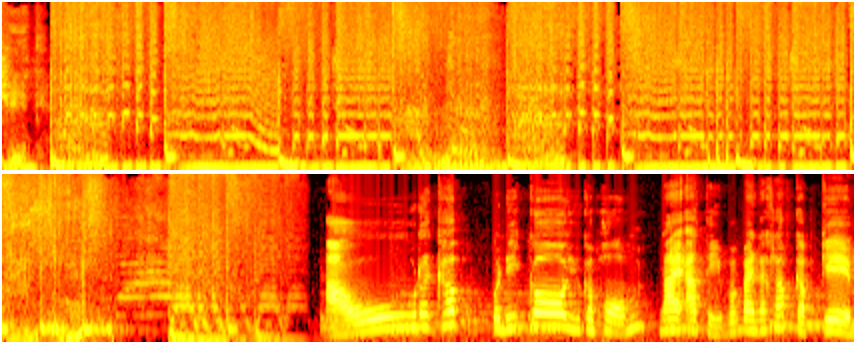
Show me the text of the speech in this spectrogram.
chic. เอาละครับ วันนี้ก็อยู่กับผม นายอาติมาไปนะครับกับเกม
